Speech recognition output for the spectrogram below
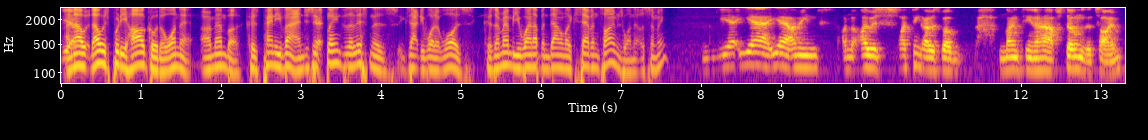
Yeah. And that, that was pretty hardcore, though, wasn't it? I remember because Pen y Fan. Just explain to the listeners exactly what it was, because I remember you went up and down like seven times, wasn't it, or something? Yeah, yeah, yeah. I mean, I was, I think I was about 19 and a half stone at the time,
